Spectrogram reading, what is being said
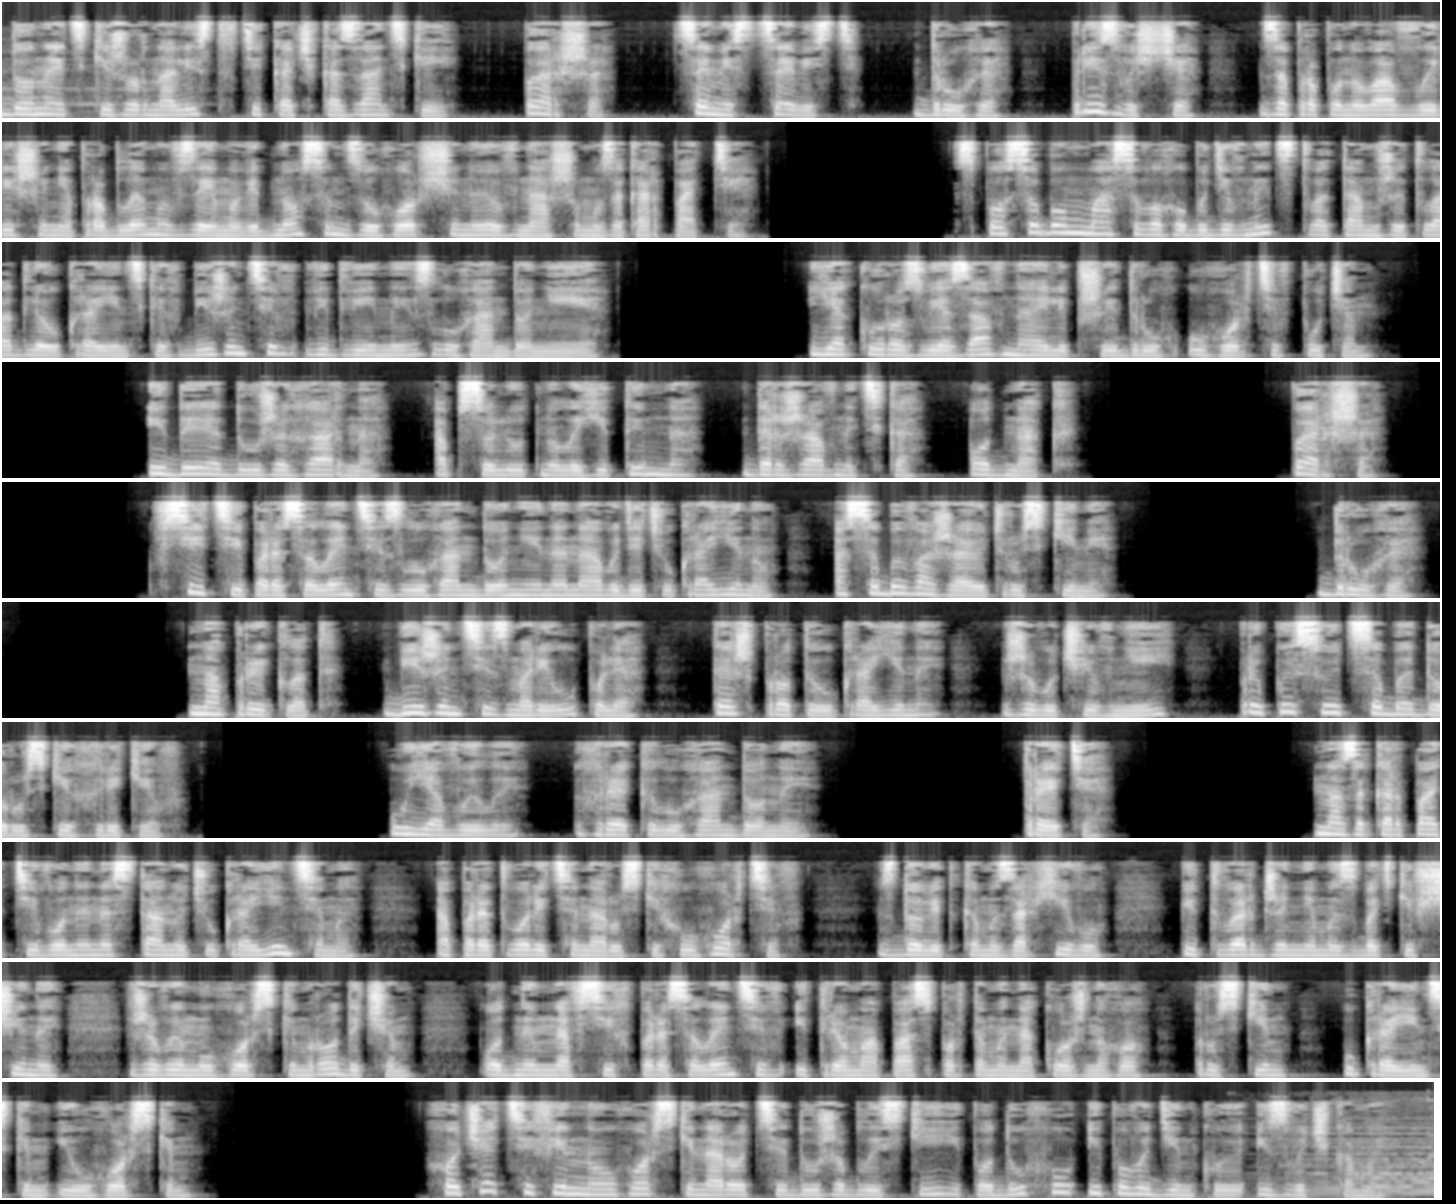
Донецький журналіст втікач Казанський. Перше це місцевість, друге прізвище запропонував вирішення проблеми взаємовідносин з Угорщиною в нашому Закарпатті. Способом масового будівництва там житла для українських біженців від війни з Лугандонії, яку розв'язав найліпший друг угорців Путін. Ідея дуже гарна, абсолютно легітимна, державницька, однак. Перше. Всі ці переселенці з Лугандонії ненавидять Україну, а себе вважають руськими. Друге. Наприклад, біженці з Маріуполя, теж проти України, живучи в ній, приписують себе до руських греків. Уявили греки Лугандони. Третє. На Закарпатті вони не стануть українцями, а перетворяться на руських угорців, з довідками з архіву, підтвердженнями з батьківщини, живим угорським родичем, одним на всіх переселенців і трьома паспортами на кожного руським, українським і угорським. Хоча ці фінно-угорські народці дуже близькі і по духу, і поведінкою, і звичками.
